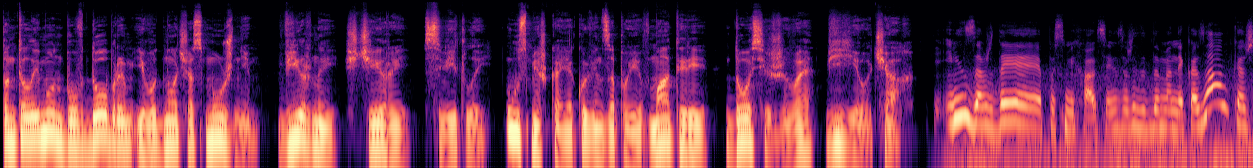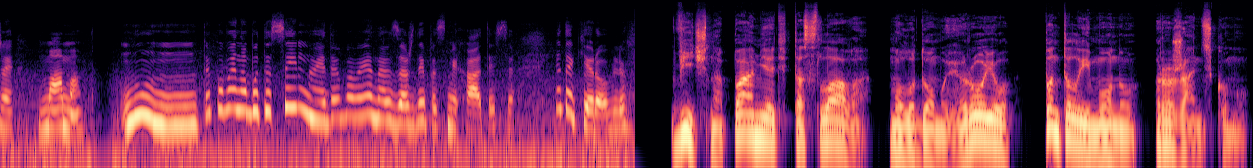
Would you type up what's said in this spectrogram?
Пантелеймон був добрим і водночас мужнім, вірний, щирий, світлий. Усмішка, яку він заповів матері, досі живе в її очах. І він завжди посміхався. Він завжди до мене казав, каже: Мама, Ну ти повинна бути сильною, ти повинна завжди посміхатися. Я так і роблю. Вічна пам'ять та слава молодому герою Пантелеймону Рожанському.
